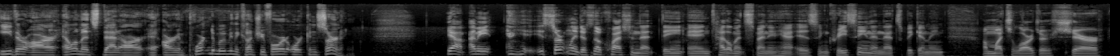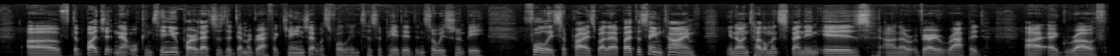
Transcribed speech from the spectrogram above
either are elements that are are important to moving the country forward or concerning? Yeah, I mean, certainly there's no question that the entitlement spending is increasing, and that's becoming a much larger share of the budget, and that will continue. Part of that's just the demographic change that was fully anticipated, and so we shouldn't be fully surprised by that. But at the same time, you know, entitlement spending is on a very rapid uh, growth.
